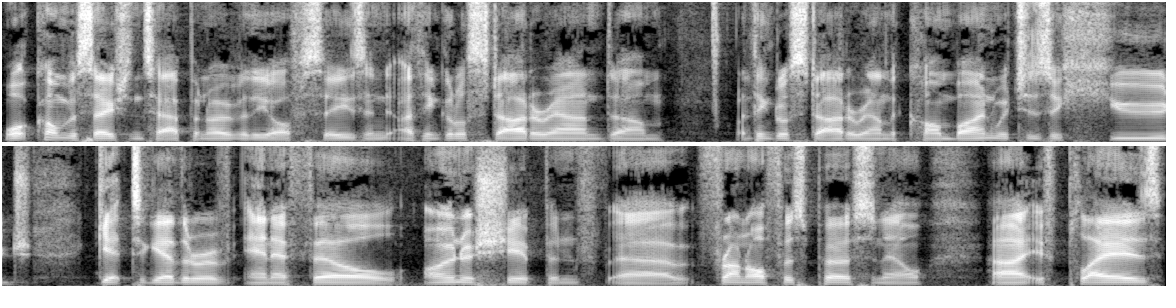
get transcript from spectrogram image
what conversations happen over the off season. I think it'll start around. Um, I think it'll start around the combine, which is a huge get together of NFL ownership and uh, front office personnel. Uh, if players,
